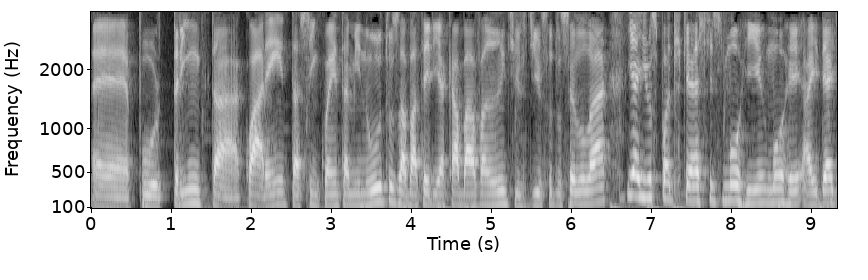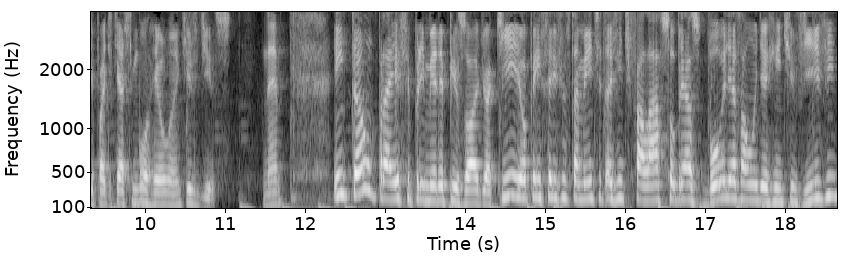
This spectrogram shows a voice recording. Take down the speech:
é, por 30, 40, 50 minutos, a bateria acabava antes disso do celular, e aí os podcasts podcasts morriam, morrer, a ideia de podcast morreu antes disso. Né? Então, para esse primeiro episódio aqui, eu pensei justamente da gente falar sobre as bolhas onde a gente vive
